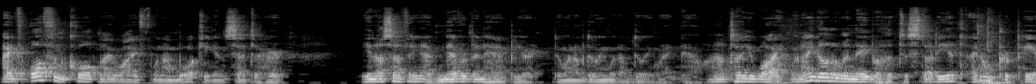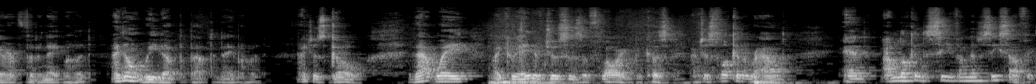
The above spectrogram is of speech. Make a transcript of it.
I've often called my wife when I'm walking and said to her, "You know something? I've never been happier than when I'm doing what I'm doing right now." And I'll tell you why. When I go to a neighborhood to study it, I don't prepare for the neighborhood. I don't read up about the neighborhood. I just go. That way, my creative juices are flowing because I'm just looking around and I'm looking to see if I'm going to see something.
